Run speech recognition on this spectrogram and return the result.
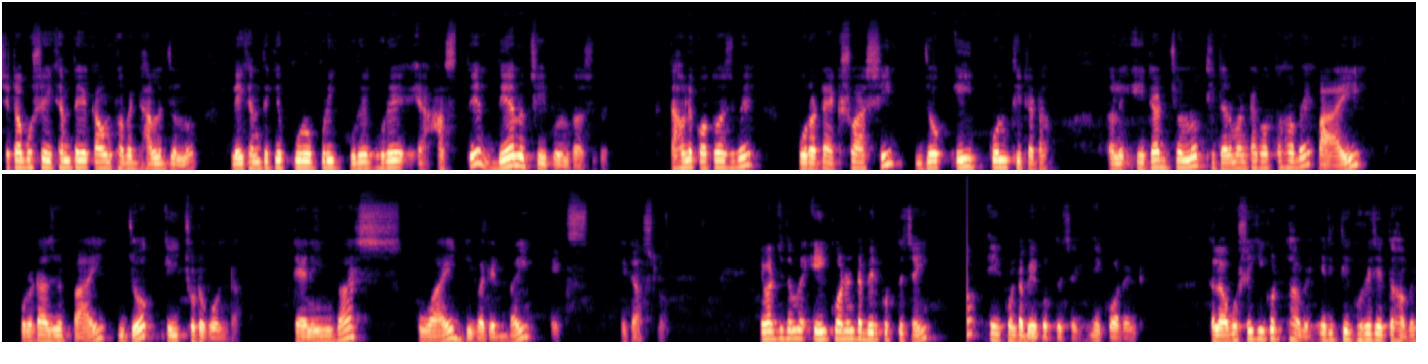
সেটা অবশ্যই এখান থেকে কাউন্ট হবে ঢালের জন্য। তাহলে এখান থেকে পুরোপুরি ঘুরে ঘুরে আসতে দেন হচ্ছে এই পর্যন্ত আসবে। তাহলে কত আসবে? পুরোটা একশো আশি যোগ এই কোন থিটাটা তাহলে এটার জন্য থিটার মানটা কত হবে? পাই। পুরোটা আসবে পাই যোগ এই ছোট কোণটা। Tan inverse Y divided by X এটা আসলো। এবার যদি আমরা এই কোয়াড্রেন্টটা বের করতে চাই, এই কোণটা বের করতে চাই, এই কোয়াড্রেন্ট তাহলে অবশ্যই কি করতে হবে? এদিক দিয়ে ঘুরে যেতে হবে,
